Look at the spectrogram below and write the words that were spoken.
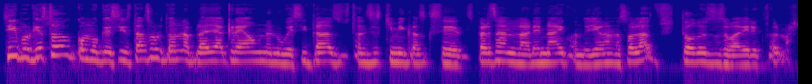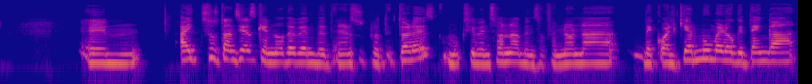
Sí, porque esto como que si están sobre todo en la playa crea una nubecita de sustancias químicas que se dispersan en la arena y cuando llegan las olas, todo eso se va directo al mar. Em, hay sustancias que no deben de tener sus protectores, como oxibenzona, benzofenona, de cualquier número que tenga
